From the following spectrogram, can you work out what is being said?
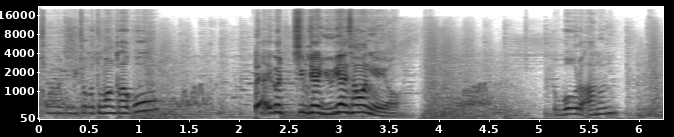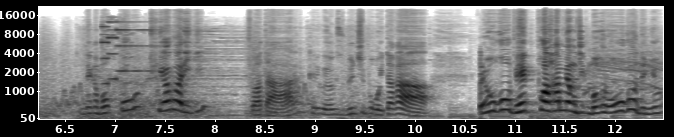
자 이제 이쪽으로 도망가고. 자 이거 지금 제가 유리한 상황이에요. 이거 먹으러 안 오니? 내가 먹고 튀어버리기? 좋았다. 그리고 여기서 눈치 보고 있다가 요거 100%한 명 지금 먹으러 오거든요.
